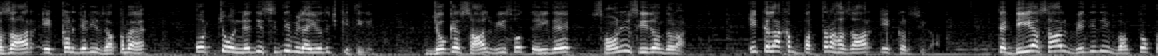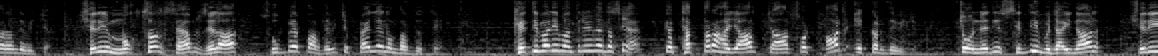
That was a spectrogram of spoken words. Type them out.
ਹਜ਼ਾਰ ਏਕੜ ਜਿਹੜੀ ਰਕਬਾ ਹੈ ਉਹ ਝੋਨੇ ਦੀ ਸਿੱਧੀ ਬਿਜਾਈ ਉਹਦੇ ਵਿੱਚ ਕੀਤੀ ਗਈ ਜੋ ਕਿ ਸਾਲ 2023 ਦੇ ਸੌਣੀ ਸੀਜ਼ਨ ਦੌਰਾਨ 1,72,000 ਏਕੜ ਸੀਗਾ। ਤੇ ਡੀਐਸਆਰ ਵਿਧੀ ਦੀ ਵਰਤੋਂ ਕਰਨ ਦੇ ਵਿੱਚ ਸ਼੍ਰੀ ਮੁਕਤਸਰ ਸਾਹਿਬ ਜ਼ਿਲ੍ਹਾ ਸੂਬੇ ਭਰ ਦੇ ਵਿੱਚ ਪਹਿਲੇ ਨੰਬਰ ਦੇ ਉੱਤੇ ਹੈ। ਖੇਤੀਬਾੜੀ ਮੰਤਰੀ ਨੇ ਦੱਸਿਆ ਕਿ 78468 ਏਕੜ ਦੇ ਵਿੱਚ ਝੋਨੇ ਦੀ ਸਿੱਧੀ ਬਿਜਾਈ ਨਾਲ ਸ਼੍ਰੀ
